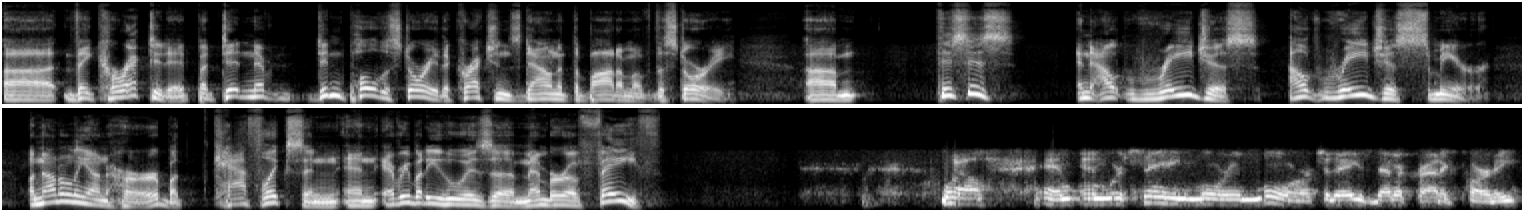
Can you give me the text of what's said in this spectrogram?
Uh, they corrected it, but didn't didn't pull the story. The corrections down at the bottom of the story. Um, this is an outrageous, outrageous smear, not only on her but Catholics and and everybody who is a member of faith. Well, and and we're seeing more and more. Today's Democratic Party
